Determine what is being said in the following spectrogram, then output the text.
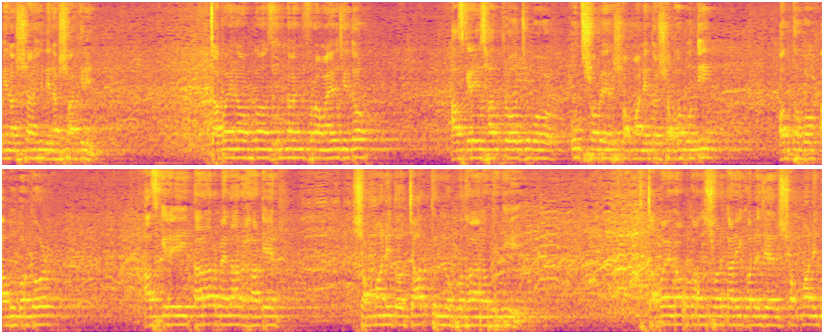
من الشاهدين الشاكرين. চাঁপাইনবাবগঞ্জ উন্নয়ন ফোরাম আয়োজিত। আজকের এই ছাত্র যুব উৎসবের সম্মানিত সভাপতি অধ্যাপক আবু বকর। আজকের এই তারার মেলার হাটের সম্মানিত চাঁদতুল্য প্রধান অতিথি চাঁপাইনবাবগঞ্জ সরকারি কলেজের সম্মানিত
